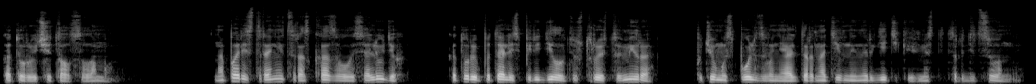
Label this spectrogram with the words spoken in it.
которую читал Соломон. На паре страниц рассказывалось о людях, которые пытались переделать устройство мира путем использования альтернативной энергетики вместо традиционной.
